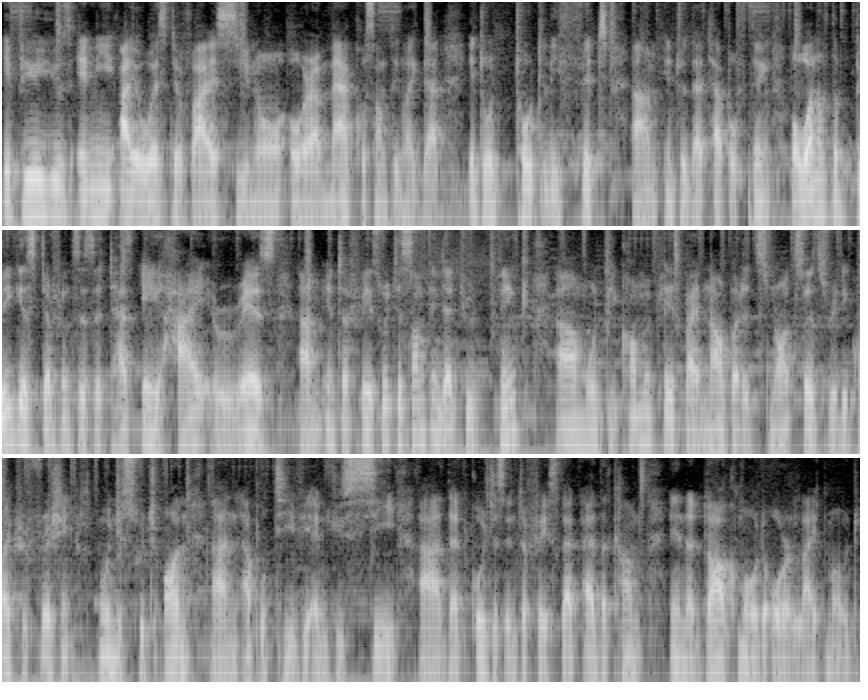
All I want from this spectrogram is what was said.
If you use any iOS device, you know, or a Mac or something like that, it would totally totally fit um, into that type of thing. But one of the biggest differences, it has a high res um, interface, which is something that you'd think um, would be commonplace by now, but it's not. So it's really quite refreshing when you switch on an Apple TV and you see uh, that gorgeous interface that either comes in a dark mode or a light mode.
